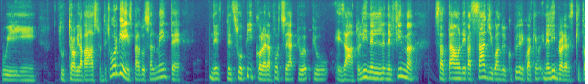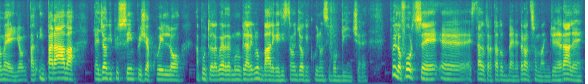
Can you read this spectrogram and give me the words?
cui tu trovi la password. Cioè, Wargames paradossalmente nel, nel, suo piccolo era forse più, più esatto. Lì nel, nel, film saltavano dei passaggi quando il computer in qualche nel libro era scritto meglio, imparava dai giochi più semplici a quello appunto della guerra termonucleare globale che esistono giochi in cui non si può vincere. Quello forse eh, è stato trattato bene, però insomma in generale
